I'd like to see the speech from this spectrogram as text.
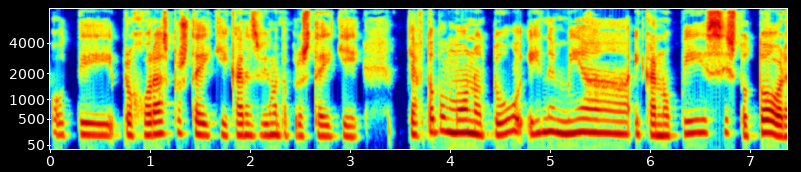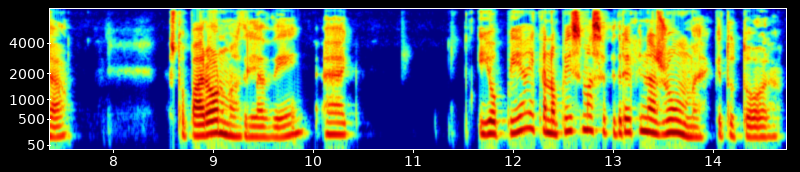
ότι προχωράς προς τα εκεί, κάνεις βήματα προς τα εκεί. Και αυτό από μόνο του είναι μια ικανοποίηση στο τώρα, στο παρόν μας δηλαδή, ε, η οποία ικανοποίηση μας επιτρέπει να ζούμε και το τώρα.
